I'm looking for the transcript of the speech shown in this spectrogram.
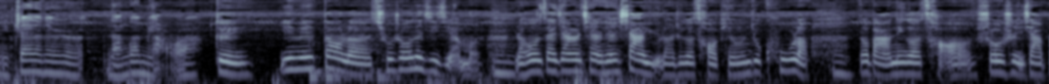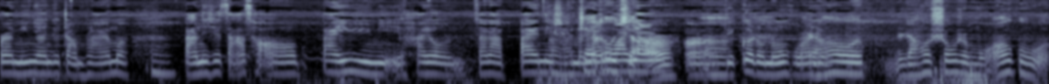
你摘的那是南瓜苗啊？对，因为到了秋收的季节嘛，嗯然后再加上前两天下雨了，这个草坪就枯了，嗯要把那个草收拾一下，不然明年就长不出来嘛。嗯把那些杂草、掰玉米，还有咱俩掰那嗯什么南瓜秧儿啊，嗯对，各种农活儿。然后然后收拾蘑菇，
